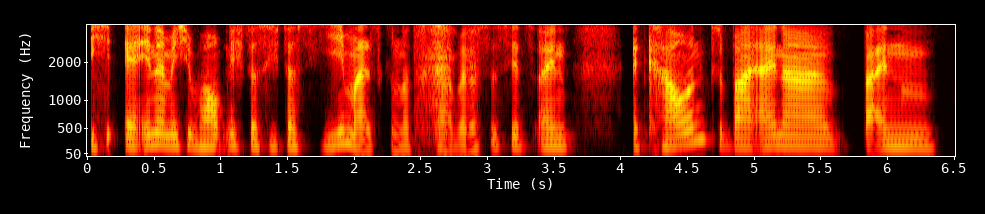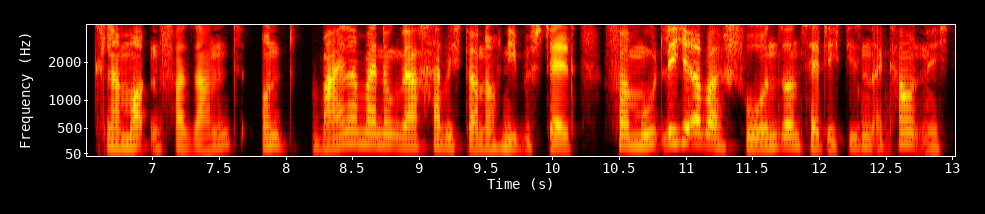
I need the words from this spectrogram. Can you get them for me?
Ich erinnere mich überhaupt nicht, dass ich das jemals genutzt habe. Das ist jetzt ein Account bei einer, bei einem Klamottenversand und meiner Meinung nach habe ich da noch nie bestellt. Vermutlich aber schon, sonst hätte ich diesen Account nicht.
